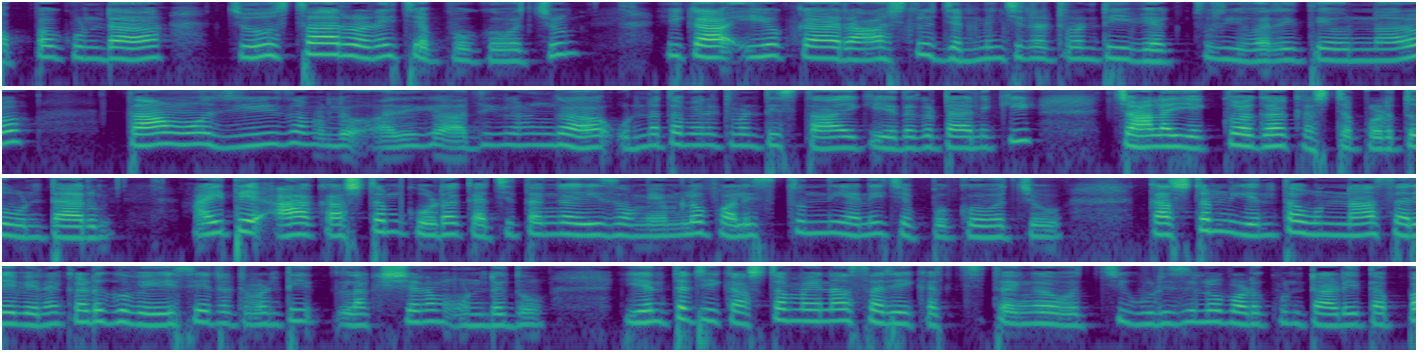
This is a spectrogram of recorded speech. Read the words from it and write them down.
తప్పకుండా చూస్తారు అని చెప్పుకోవచ్చు. ఇక ఈ యొక్క రాశిలో జన్మించినటువంటి వ్యక్తులు ఎవరైతే ఉన్నారో తాము జీవితంలో అధిక అధికంగా ఉన్నతమైనటువంటి స్థాయికి ఎదగటానికి చాలా ఎక్కువగా కష్టపడుతూ ఉంటారు. అయితే ఆ కష్టం కూడా ఖచ్చితంగా ఈ సమయంలో ఫలిస్తుంది అని చెప్పుకోవచ్చు. కష్టం ఎంత ఉన్నా సరే వెనకడుగు వేసేటటువంటి లక్షణం ఉండదు. ఎంతటి కష్టమైనా సరే ఖచ్చితంగా వచ్చి గుడిసెలో పడుకుంటాడే తప్ప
